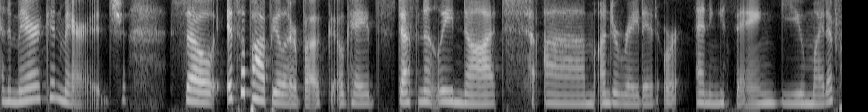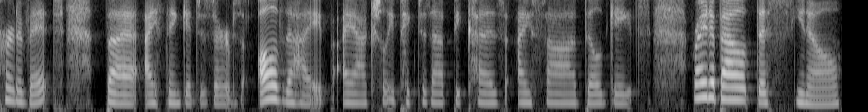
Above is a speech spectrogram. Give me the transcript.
An American Marriage. So it's a popular book, okay? It's definitely not um, underrated or anything. You might have heard of it, but I think it deserves all of the hype. I actually picked it up because I saw Bill Gates write about this, you know,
